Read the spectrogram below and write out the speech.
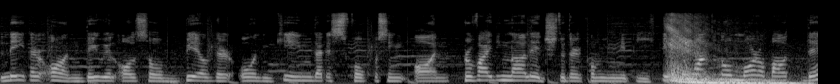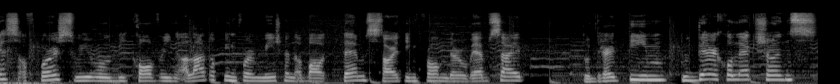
later on they will also build their own game that is focusing on providing knowledge to their community. If you want to know more about this, of course, we will be covering a lot of information about them starting from their website to their team, to their collections,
